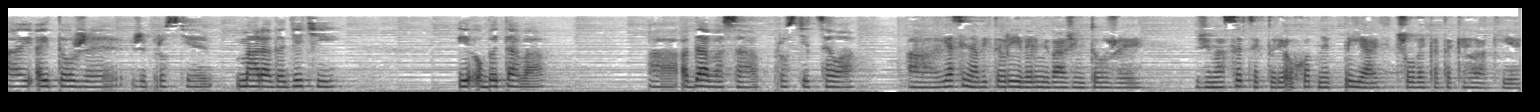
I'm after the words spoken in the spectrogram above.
Aj, aj to, že, že proste má rada deti, je obetavá a, a dáva sa proste celá. A ja si na Viktórii veľmi vážim to, že že má srdce, ktoré je ochotné prijať človeka takého, aký je.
